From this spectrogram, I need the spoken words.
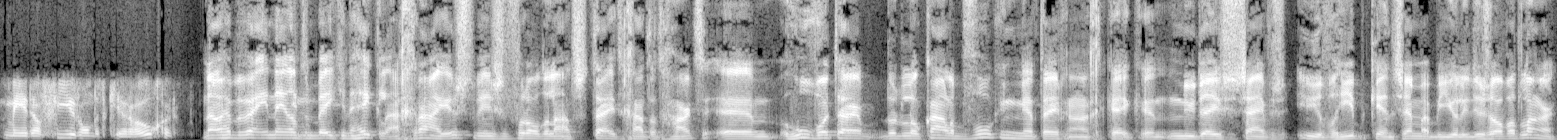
meer dan 400 keer hoger. Nou hebben wij in Nederland een beetje een hekel aan graaiers. Tenminste, vooral de laatste tijd gaat het hard. Uh, hoe wordt daar door de lokale bevolking tegenaan gekeken? Nu deze cijfers in ieder geval hier bekend zijn, maar bij jullie dus al wat langer.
